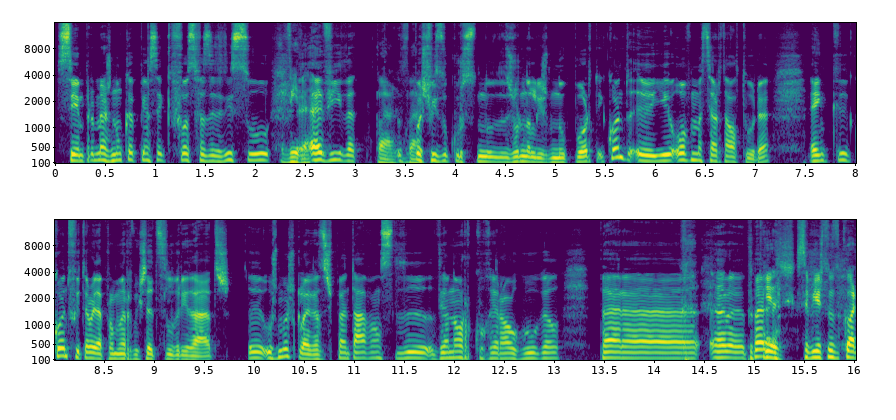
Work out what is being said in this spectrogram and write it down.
sempre, mas nunca pensei que fosse fazer isso a vida. A vida. Claro, Depois claro. fiz o curso de jornalismo no Porto e, quando, e houve uma certa altura em que, quando fui trabalhar para uma revista de celebridades, eh, os meus colegas espantavam-se de, de, eu não recorrer ao Google para. Uh, para que sabias tudo de cor,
